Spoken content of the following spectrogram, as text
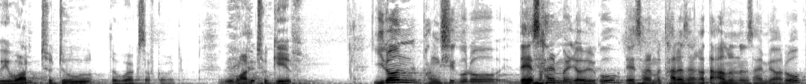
we want to do the works of God. We want to give. 이런 방식으로 내 삶을 열고 내 삶을 다른 사람과 나누는 삶이야로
